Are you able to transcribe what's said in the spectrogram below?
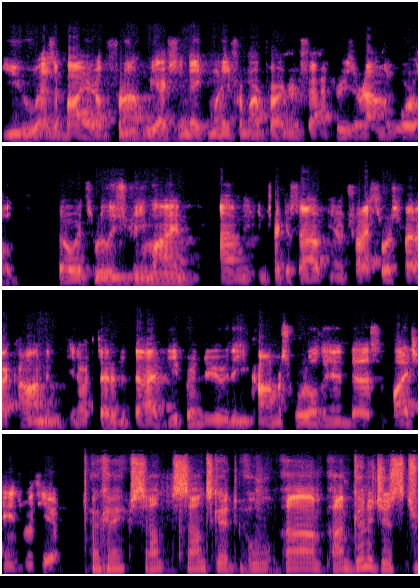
you as a buyer up front. We actually make money from our partner factories around the world. So it's really streamlined. Um, you can check us out, you know, try sourcify.com and, you know, excited to dive deeper into the e-commerce world and uh, supply chains with you. Okay, sounds sounds good. Um, I'm going to just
